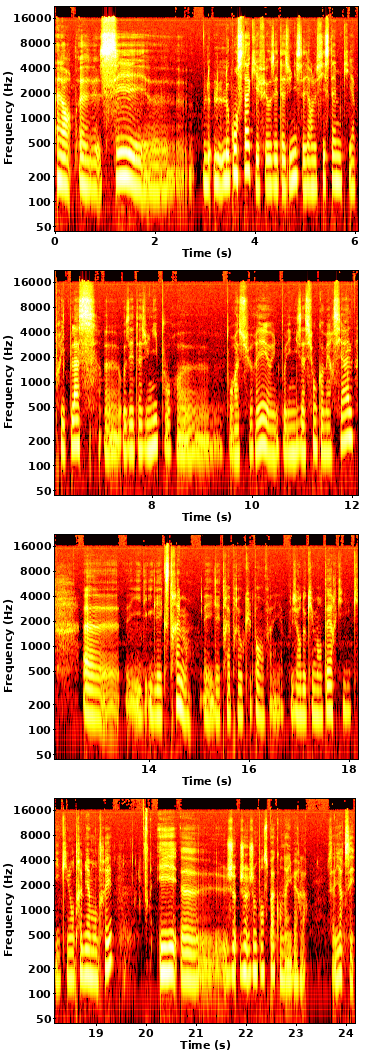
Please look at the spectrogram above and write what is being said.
Alors, euh, c'est euh, le, constat qui est fait aux États-Unis, c'est-à-dire le système qui a pris place euh, aux États-Unis pour, pour assurer une pollinisation commerciale, il, est extrême et il est très préoccupant. Enfin, il y a plusieurs documentaires qui, qui- qui l'ont très bien montré. Et je ne pense pas qu'on aille vers là. C'est-à-dire que c'est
